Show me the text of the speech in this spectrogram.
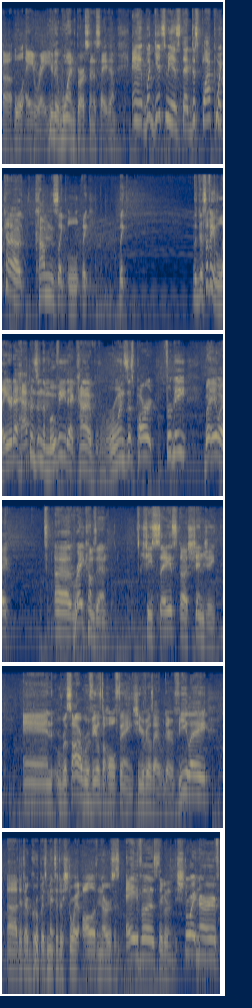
Uh, well, a Rei, You need one person to save him. And what gets me is that this plot point kind of comes like like like there's something later that happens in the movie that kind of ruins this part for me. But anyway, uh, Rei comes in. She saves uh, Shinji, and Rosara reveals the whole thing. She reveals that they're Vile, uh, that their group is meant to destroy all of NERV's Avas. They're going to destroy NERV,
